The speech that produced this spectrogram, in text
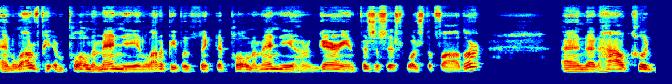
And a lot of people, Paul Nemenyi, and a lot of people think that Paul Nemenyi, a Hungarian physicist, was the father. And that how could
